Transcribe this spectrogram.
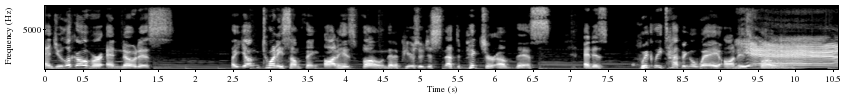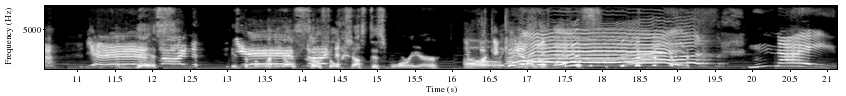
and you look over and notice a young 20 something on his phone that appears to have just snapped a picture of this and is quickly tapping away on his yeah, yeah, And this- son! phone is the millennial son! social justice warrior You oh, fucking my can't. goodness. Nice.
